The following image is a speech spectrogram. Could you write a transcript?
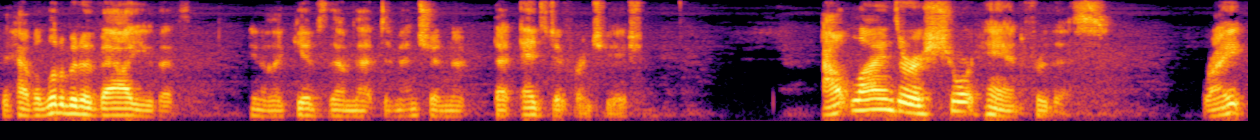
they have a little bit of value that's you know, that gives them that dimension, that edge differentiation. Outlines are a shorthand for this, right?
